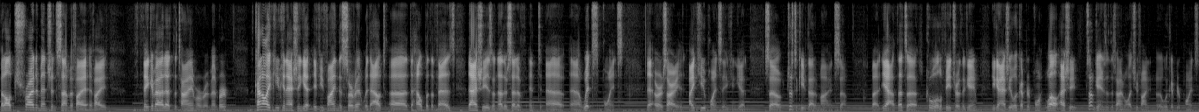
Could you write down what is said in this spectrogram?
but I'll try to mention some if I if I think about it at the time or remember. Kind of like you can actually get if you find the servant without uh, the help of the Fez. That actually is another set of uh, uh, wits points that, or sorry, IQ points that you can get. So just to keep that in mind. So, but yeah, that's a cool little feature of the game. You can actually look up your point. Well, actually, some games at the time will let you find uh, look up your points.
